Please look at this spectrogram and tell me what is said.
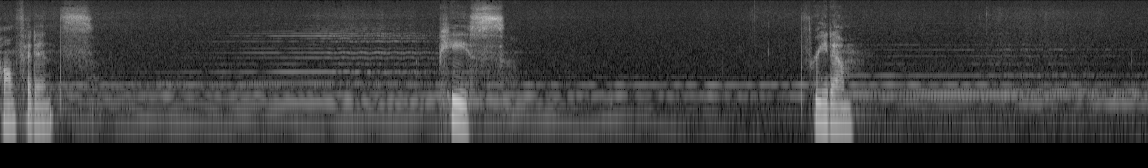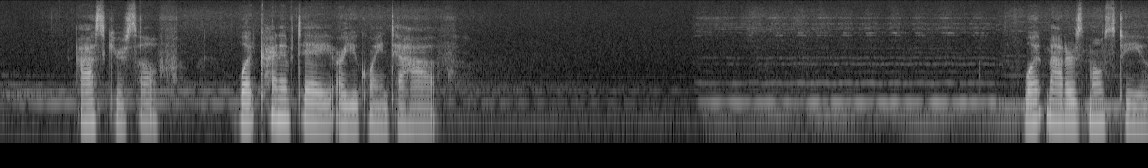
confidence, peace, freedom. Ask yourself, what kind of day are you going to have? What matters most to you?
